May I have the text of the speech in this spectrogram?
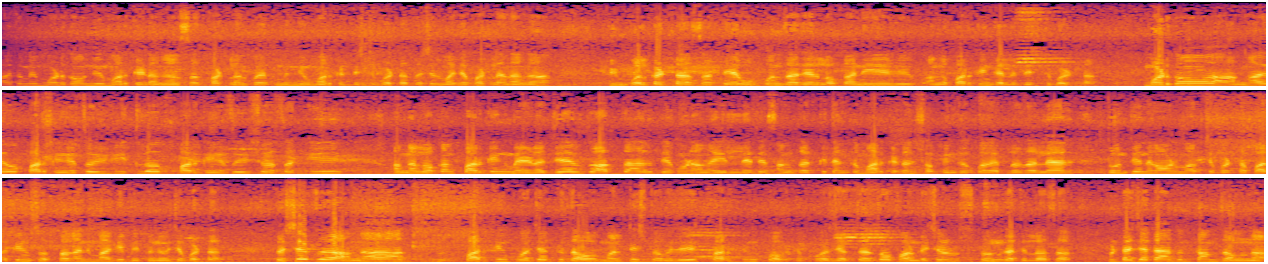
आज आमी मडगांव न्यू मार्केट हांगा आसात फाटल्यान पळय तुमी न्यू मार्केट दिश्टी पडटा तशेंच म्हाज्या फाटल्यान हांगा पिंपल कट्टा आसा ते ओपन जाग्यार लोकांनी हांगा पार्किंग केल्लें दिश्टी पडटा मडगांव हांगा ह्यो पार्किंगेचो इतलो पार्किंगेचो इश्यू आसा की हांगा लोकांक पार्किंग मेळना जे आतां जे कोण हांगा येयल्ले ते सांगतात की तांकां मार्केटान शॉपिंग करपाक येतलो जाल्यार दोन तीन रावंड मारचे पडटा पार्किंग सोदपाक आनी मागीर भितून येवचें पडटा. तशेंच हांगा पार्किंग प्रोजेक्ट जावं मल्टी स्टॉरेज पार्किंग प्रोजेक्टाचो फावंडेशन स्टोन घातिल्लो आसा. पूण ताचें कांय अजून काम जावंक ना.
